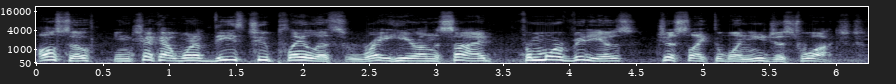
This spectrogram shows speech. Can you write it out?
Also, you can check out one of these two playlists right here on the side for more videos just like the one you just watched.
